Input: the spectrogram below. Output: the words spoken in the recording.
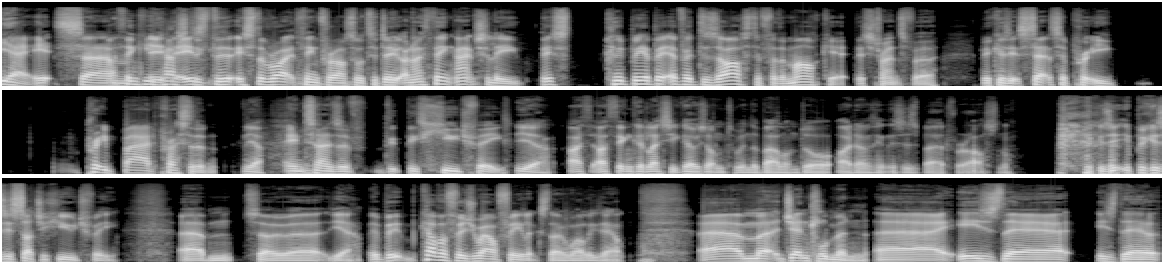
Yeah, it's. Um, think he it- has it's to- the it's the right thing for Arsenal to do, and I think actually this could be a bit of a disaster for the market. This transfer because it sets a pretty pretty bad precedent. Yeah. in terms of th- these huge fees. Yeah, I, th- I think unless he goes on to win the Ballon d'Or, I don't think this is bad for Arsenal because it, because it's such a huge fee. Um, so uh, yeah, cover for Joao Felix though while he's out. Um, gentlemen, uh, is there is there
